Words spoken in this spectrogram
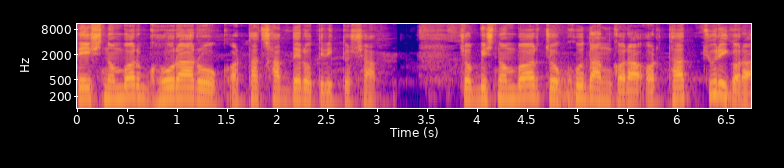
তেইশ নম্বর, ঘোড়া রোগ, অর্থাৎ সাধ্যের অতিরিক্ত স্বাদ। চব্বিশ নম্বর, চক্ষু দান করা, অর্থাৎ চুরি করা।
